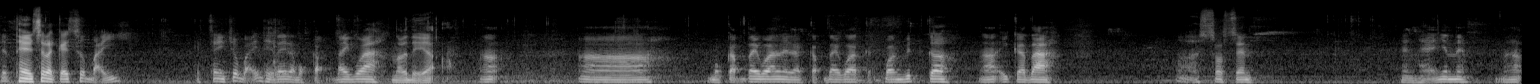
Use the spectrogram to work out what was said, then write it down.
tiếp theo sẽ là cây số 7 cây số 7 thì đây là một cặp đai qua nội địa. Đó. À, một cặp tay qua này là cặp tay qua carbon vicker, đó, Ikata. Uh, Sosen hàng hệ nha anh em. Đó.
